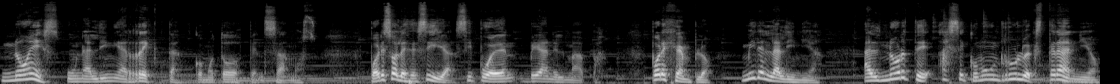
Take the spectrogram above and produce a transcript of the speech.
no es una línea recta como todos pensamos. Por eso les decía, si pueden, vean el mapa. Por ejemplo, Miren la línea. Al norte hace como un rulo extraño.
